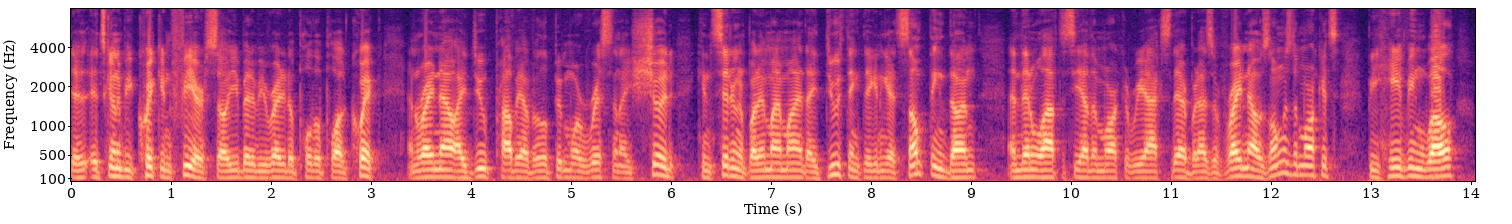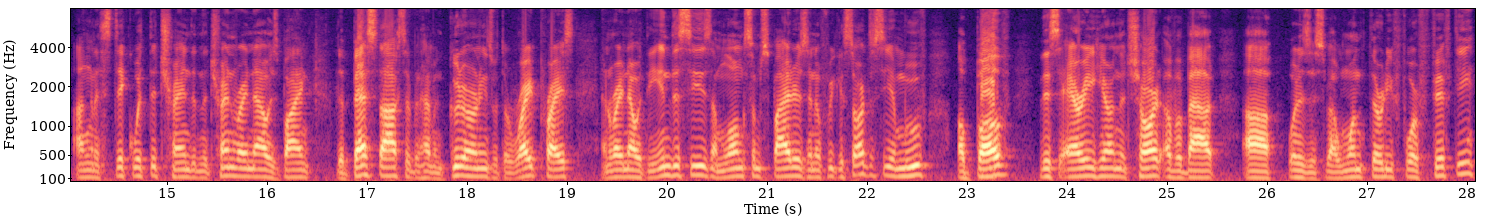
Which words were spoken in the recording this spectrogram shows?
it's going to be quick and fierce. So you better be ready to pull the plug quick. And right now, I do probably have a little bit more risk than I should considering it. But in my mind, I do think they're going to get something done, and then we'll have to see how the market reacts there. But as of right now, as long as the market's behaving well, I'm going to stick with the trend. And the trend right now is buying the best stocks that have been having good earnings with the right price. And right now, with the indices, I'm long some spiders. And if we could start to see a move above this area here on the chart of about uh, what is this about 134.50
